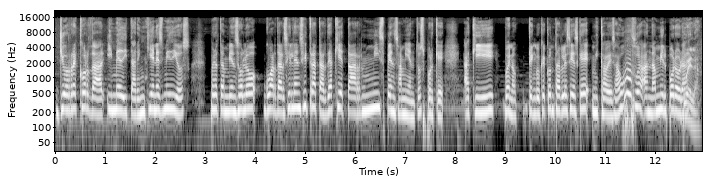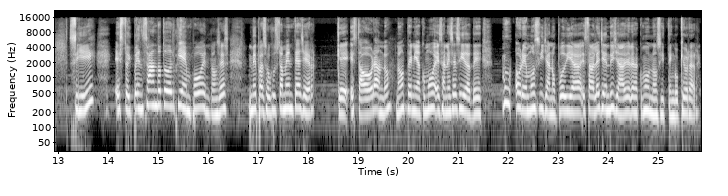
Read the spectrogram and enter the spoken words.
yo recordar y meditar en quién es mi Dios, pero también solo guardar silencio y tratar de aquietar mis pensamientos, porque aquí, bueno, tengo que contarles si es que mi cabeza uf, anda mil por hora. Vuela. Sí, estoy pensando todo el tiempo, entonces me pasó justamente ayer que estaba orando, ¿no? Tenía como esa necesidad de "Mm, oremos y ya no podía, estaba leyendo y ya era como, no, sí, tengo que orar,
